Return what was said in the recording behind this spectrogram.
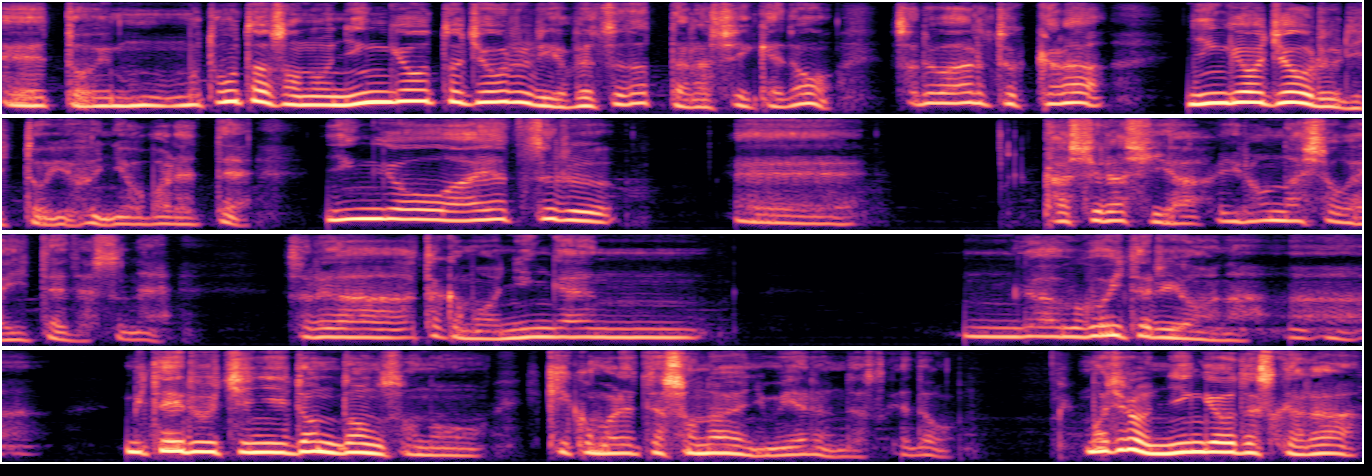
えー、ともともとはその人形と浄瑠璃は別だったらしいけどそれはある時から人形浄瑠璃というふうに呼ばれて人形を操る、えー、頭師やいろんな人がいてですね。それがあたかも人間が動いてるような見ているうちにどんどんその引き込まれてそのように見えるんですけどもちろん人形ですから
